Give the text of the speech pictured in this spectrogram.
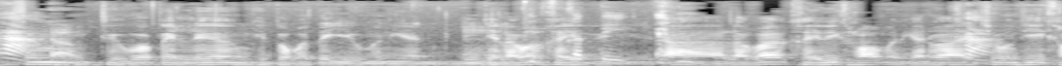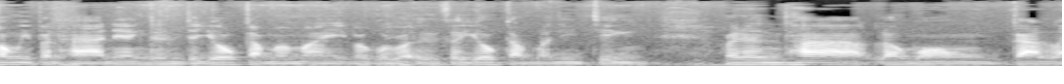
ค่ะซึ่งครับถือว่าเป็นเรื่องผิดปกติอยู่เหมือนกันจริงๆเราก็เคยผิดปกติ อ่าเราก็เคยวิเคราะห์เหมือนกันว่า ค่ะช่วงที่เขามีปัญหาเนี่ยเงินจะโยกกลับมาไหมปรากฏว่าเออก็โยกกลับมาจริง ๆ เพราะฉะนั้นถ้าเรามองการไหล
